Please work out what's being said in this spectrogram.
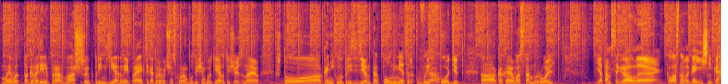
мы вот поговорили про ваши премьерные проекты, которые в очень скором будущем будут. Я вот еще знаю, что «Каникулы президента», полный метр выходит. А, какая у вас там роль? Я там сыграл э, классного гаишника.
